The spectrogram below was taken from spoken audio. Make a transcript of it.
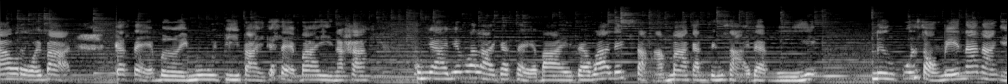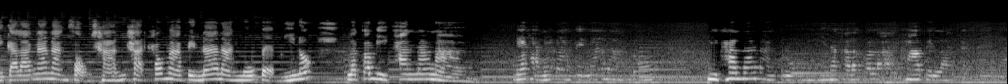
5,900 บาท กระแสเบยมูยปีไปกระแสใบนะคะ คุณยายเรียกว่าลายกระแสใบแต่ว่าเลข 3 มากันเป็นสายแบบนี้1คูณ2เมตรหน้านางเอกลักษณ์หน้านางสองชั้นถัดเข้ามาเป็นหน้านางนกแบบนี้เนาะแล้วก็มีขั้นหน้านางเนี่ยค่ะหน้านางเป็นหน้านางน มีขั้นหน้านางตรงนี้นะคะ แล้วก็ลายผ้าเป็นลายกระแสใบ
